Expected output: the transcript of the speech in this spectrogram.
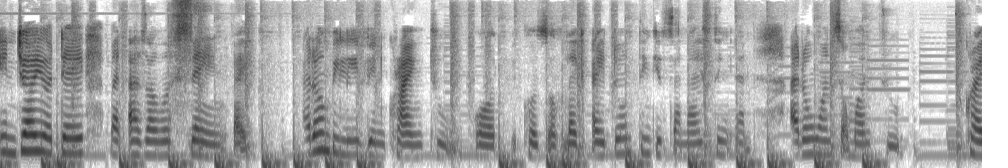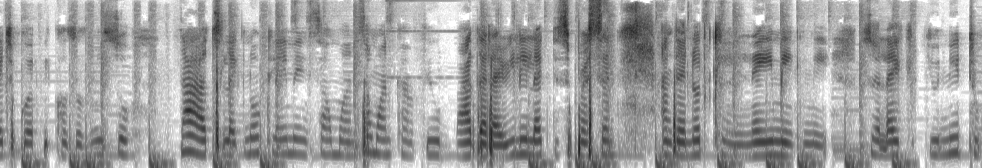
Enjoy your day. But as I was saying, like, I don't believe in crying to God because of like I don't think it's a nice thing and I don't want someone to cry to God because of me. So that like not claiming someone someone can feel bad that i really like this person and they're not claiming me. So like you need to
